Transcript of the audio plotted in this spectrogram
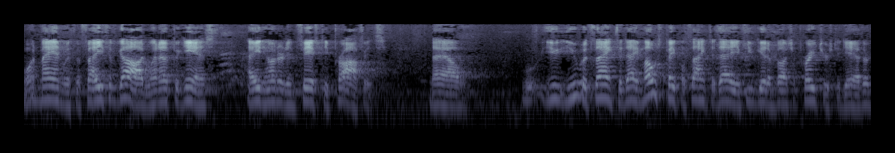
one man with the faith of God went up against 850 prophets. Now, you you would think today, most people think today, if you get a bunch of preachers together,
